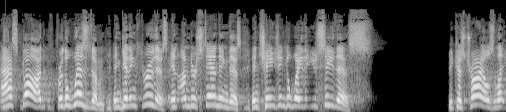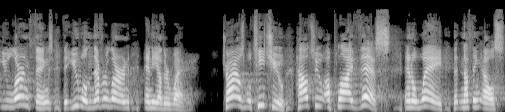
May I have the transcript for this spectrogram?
ask God for the wisdom in getting through this, in understanding this, in changing the way that you see this. Because trials let you learn things that you will never learn any other way. Trials will teach you how to apply this in a way that nothing else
